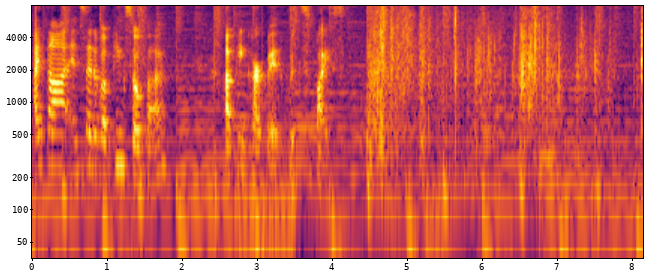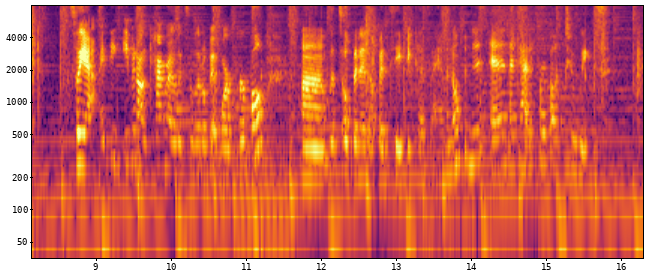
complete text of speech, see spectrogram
I thought instead of a pink sofa, a pink carpet would suffice. So yeah, I think even on camera it looks a little bit more purple. Uh, let's open it up and see because I haven't opened it and I've had it for about two weeks.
